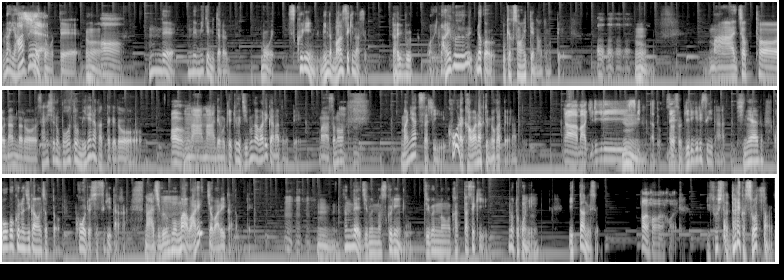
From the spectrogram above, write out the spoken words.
うわ、やべえと思って、うん。あんで、んで見てみたら、もうスクリーンみんな満席なんですよ。だいぶ、おい、だいぶなんかお客さん入ってんなと思って。あ。うん。まあ、ちょっと、なんだろう、最初の冒頭見れなかったけど、あうんまあまあ、でも結局自分が悪いかなと思って、まあ、その、うんうん間に合ってたし、コーラ買わなくてもよかったよなって。ああ、まあ、ギリギリすぎたってことね。そうそう、ギリギリすぎたな。シネアの広告の時間をちょっと考慮しすぎたから。まあ自分もまあ悪いっちゃ悪いかと思って。うんうんうん。うん。そんで自分のスクリーンの、自分の買った席のとこに行ったんですよ。はいはいはい。でそしたら誰か座ってたの。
